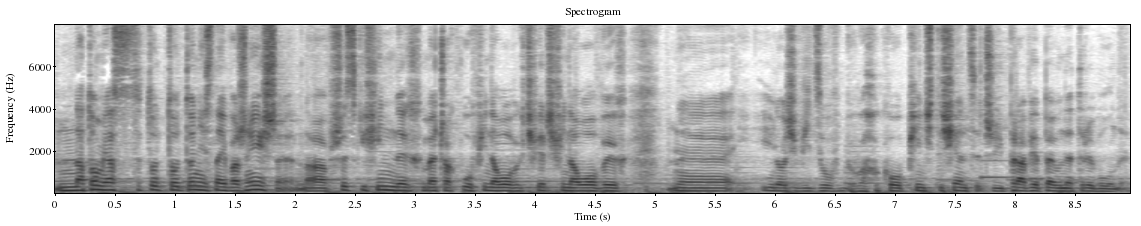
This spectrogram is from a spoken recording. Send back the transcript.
Natomiast to, to, to nie jest najważniejsze. Na wszystkich innych meczach półfinałowych, ćwierćfinałowych y, ilość widzów była około 5 tysięcy, czyli prawie pełne trybuny.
